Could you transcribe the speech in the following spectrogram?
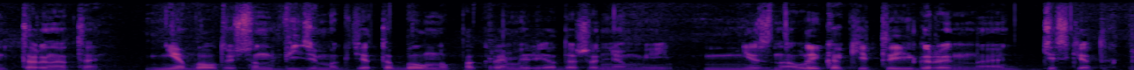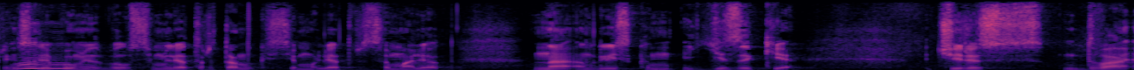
интернета не было, то есть он, видимо, где-то был, но, по крайней мере, я даже о нем и не знал. И какие-то игры на дискетах принесли. Mm-hmm. Я помню, это был симулятор танка, симулятор самолет на английском языке. Через два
